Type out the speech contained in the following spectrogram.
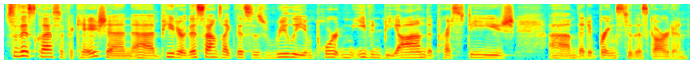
So, this classification, uh, Peter, this sounds like this is really important even beyond the prestige um, that it brings to this garden.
